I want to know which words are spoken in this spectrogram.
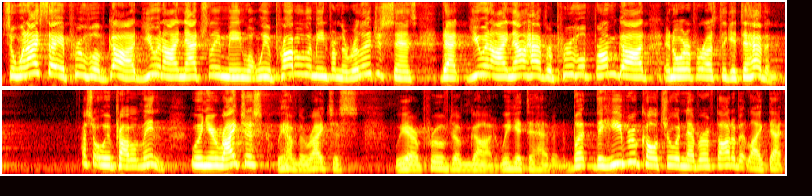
So when I say approval of God, you and I naturally mean what we probably mean from the religious sense that you and I now have approval from God in order for us to get to heaven. That's what we probably mean. When you're righteous, we have the righteous we are approved of God. We get to heaven. But the Hebrew culture would never have thought of it like that.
